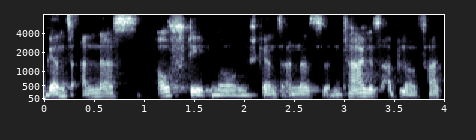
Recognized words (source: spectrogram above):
ganz anders aufsteht morgens, ganz anders einen Tagesablauf hat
